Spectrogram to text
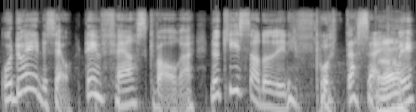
och då är det så. Det är en färskvara. Nu kissar du i din potta säger Ja. vi.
